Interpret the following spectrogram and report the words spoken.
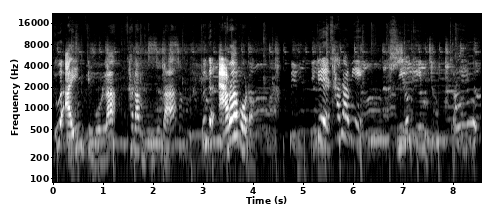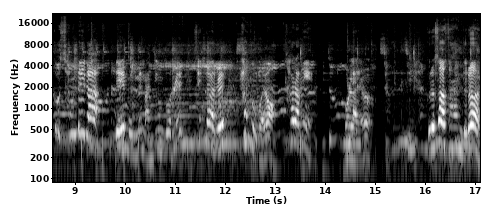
누구 아이인지 몰라. 사람 누구가. 근데 알아버려 이게 사람이 기억이 자꾸 선배가 내 몸에 만진 거를 생각을 한 거고요 사람이 몰라요 그래서 사람들은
